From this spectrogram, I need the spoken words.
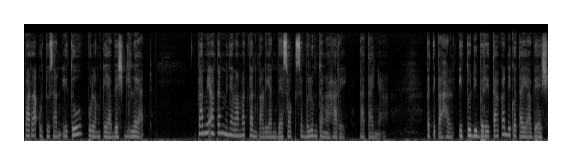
para utusan itu pulang ke Yabesh Gilead. Kami akan menyelamatkan kalian besok sebelum tengah hari, katanya. Ketika hal itu diberitakan di kota Yabesh,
